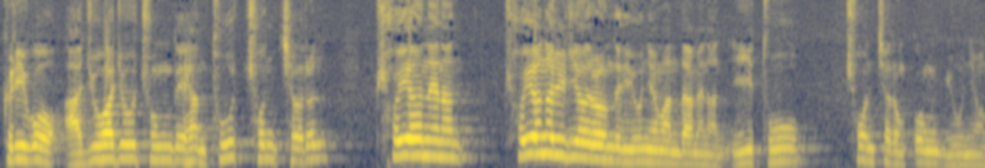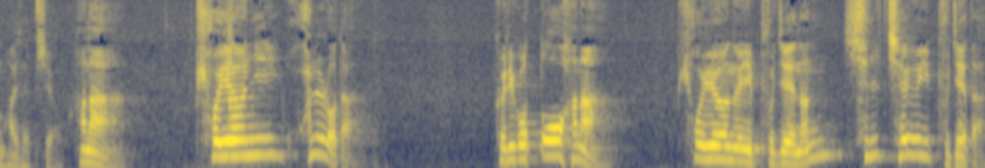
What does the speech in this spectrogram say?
그리고 아주 아주 중대한 두 촌철을 표현에는 표현을 여러분들이 유념한다면 이 두 촌철은 꼭 유념하십시오. 하나, 표현이 활로다. 그리고 또 하나, 표현의 부재는 실체의 부재다.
